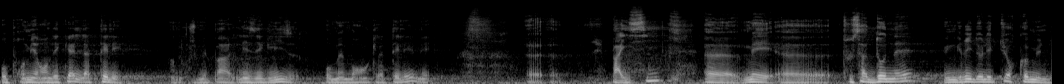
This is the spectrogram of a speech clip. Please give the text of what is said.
au premier rang desquels la télé. je ne mets pas les églises au même rang que la télé, mais euh, pas ici. Euh, mais tout ça donnait une grille de lecture commune.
